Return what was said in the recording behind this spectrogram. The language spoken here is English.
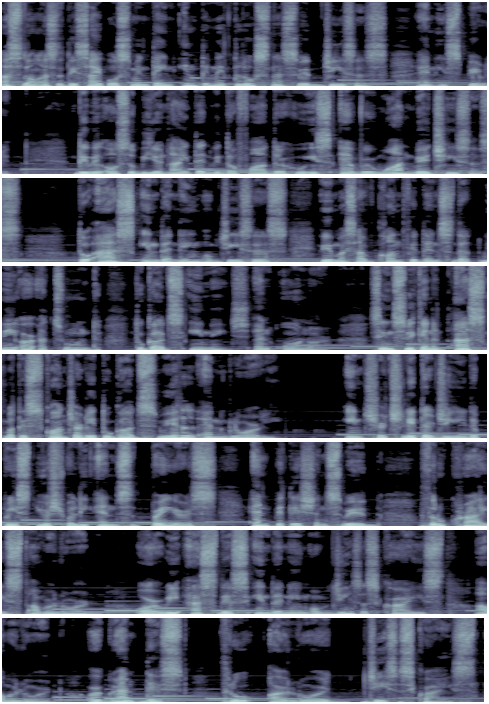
as long as the disciples maintain intimate closeness with Jesus and His Spirit they will also be united with the Father who is ever one with Jesus. To ask in the name of Jesus, we must have confidence that we are attuned to God's image and honor, since we cannot ask what is contrary to God's will and glory. In church liturgy, the priest usually ends prayers and petitions with, Through Christ our Lord, or we ask this in the name of Jesus Christ our Lord or grant this through our Lord Jesus Christ.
